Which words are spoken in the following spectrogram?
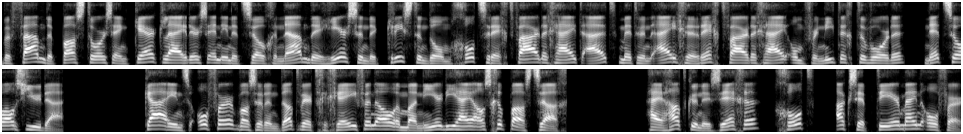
befaamde pastors en kerkleiders en in het zogenaamde heersende christendom Gods rechtvaardigheid uit met hun eigen rechtvaardigheid om vernietigd te worden, net zoals Juda. Kains offer was er een dat werd gegeven o een manier die hij als gepast zag. Hij had kunnen zeggen: God, accepteer mijn offer.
